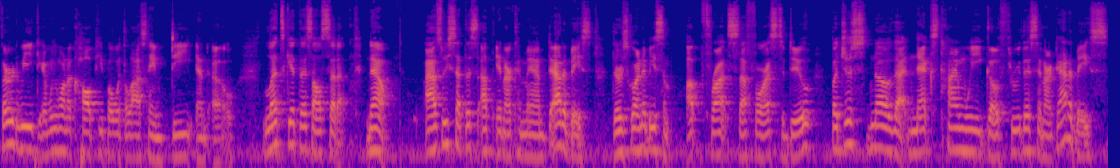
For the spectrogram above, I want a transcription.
third week and we want to call people with the last name D and O. Let's get this all set up. Now, as we set this up in our command database, there's going to be some upfront stuff for us to do, but just know that next time we go through this in our database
